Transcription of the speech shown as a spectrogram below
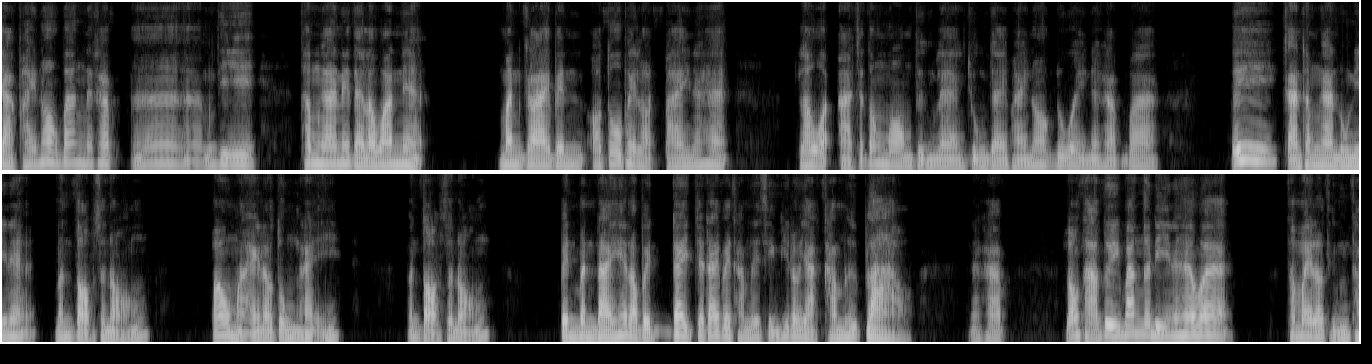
จากภายนอกบ้างนะครับอาบางทีทำงานในแต่ละวันเนี่ย มันกลายเป็นออโตไพลอตไปนะฮะ เราอาจจะต้องมองถึงแรงจูงใจภายนอกด้วยนะครับว่าเอ๊ะการทำงานตรงนี้เนี่ย มันตอบสนองเป้าหมายเราตรงไหน มันตอบสนองเป็นบันไดให้เราไปได้จะได้ไปทำในสิ่งที่เราอยากทำหรือเปล่านะครับ ลองถามตัวเองบ้างก็ดีนะฮะว่าทำไมเราถึงท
